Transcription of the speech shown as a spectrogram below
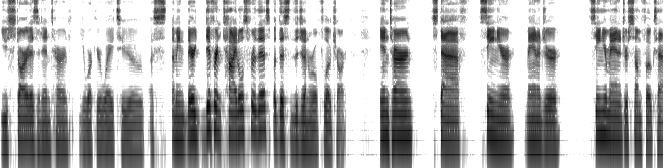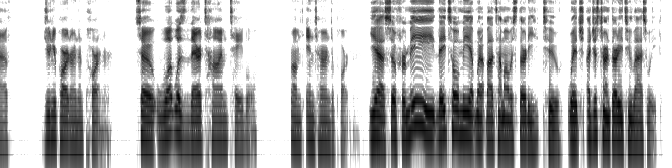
you start as an intern, you work your way to a, I mean, there are different titles for this, but this is the general flow chart: intern, staff, senior, manager, senior manager. Some folks have junior partner, and then partner. So, what was their timetable from intern to partner? Yeah, so for me, they told me when, by the time I was 32, which I just turned 32 last week.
